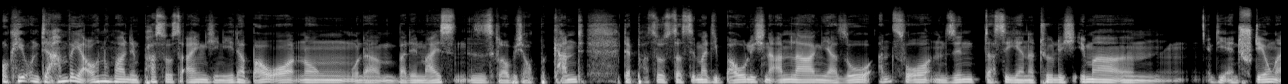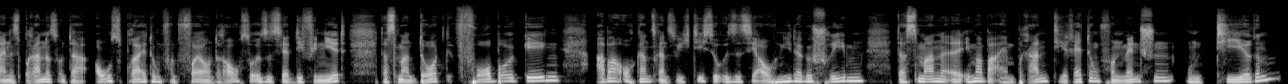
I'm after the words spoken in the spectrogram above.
Okay, und da haben wir ja auch nochmal den Passus eigentlich in jeder Bauordnung oder bei den meisten ist es, glaube ich, auch bekannt, der Passus, dass immer die baulichen Anlagen ja so anzuordnen sind, dass sie ja natürlich immer ähm, die Entstehung eines Brandes unter Ausbreitung von Feuer und Rauch, so ist es ja definiert, dass man dort vorbeugt gegen, aber auch ganz, ganz wichtig, so ist es ja auch niedergeschrieben, dass man äh, immer bei einem Brand die Rettung von Menschen und Tieren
